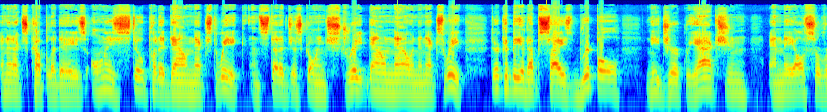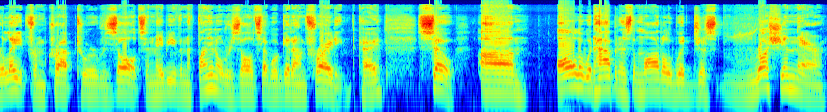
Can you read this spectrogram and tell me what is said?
in the next couple of days, only still put it down next week. Instead of just going straight down now in the next week, there could be an upsized ripple, knee jerk reaction, and may also relate from crop tour results and maybe even the final results that we'll get on Friday. Okay. So, um, all that would happen is the model would just rush in there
